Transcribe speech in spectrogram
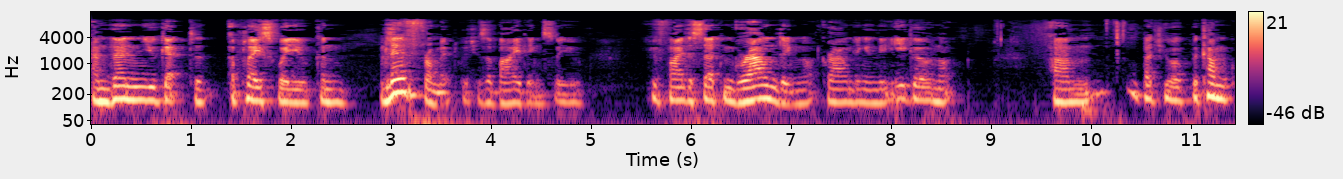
and then you get to a place where you can live from it, which is abiding. So you you find a certain grounding, not grounding in the ego, not um, but you have become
